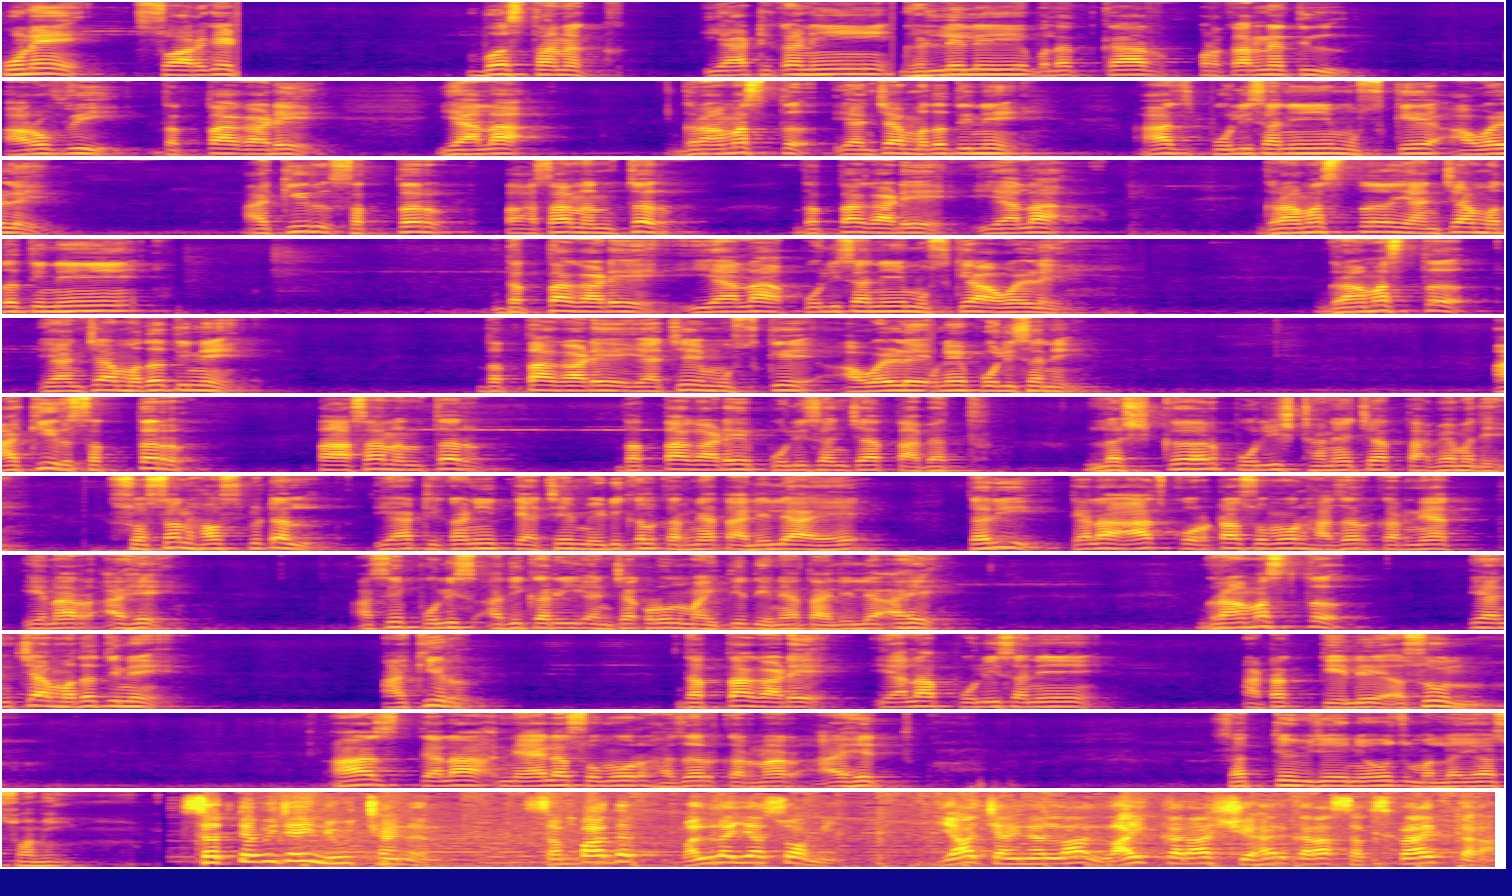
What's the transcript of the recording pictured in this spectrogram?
पुणे स्वारगेट बसस्थानक या ठिकाणी घडलेले बलात्कार प्रकरणातील आरोपी दत्ता गाडे याला ग्रामस्थ यांच्या मदतीने आज पोलिसांनी मुसके आवळले. अखेर सत्तर तासानंतर दत्ता गाडे याला ग्रामस्थ यांच्या मदतीने दत्ता गाडे याला पोलिसांनी मुसके आवळले. ग्रामस्थ यांच्या मदतीने दत्ता गाडे याचे मुसके आवळले पुणे पोलिसांनी. अखेर सत्तर तासानंतर दत्ता गाडे पोलिसांच्या ताब्यात. लष्कर पोलीस ठाण्याच्या ताब्यामध्ये. श्वसन हॉस्पिटल या ठिकाणी त्याचे मेडिकल करण्यात आलेले आहे तरी त्याला आज कोर्टासमोर हजर करण्यात येणार आहे असे पोलीस अधिकारी यांच्याकडून माहिती देण्यात आलेली आहे. ग्रामस्थ यांच्या मदतीने अखेर दत्ता गाडे याला पोलिसांनी अटक केले असून आज त्याला न्यायालयासमोर हजर करणार आहेत. Satyavijay news Mallayya Swami. Satyavijay news channel संपादक मल्लय्या स्वामी. या चॅनलला लाईक करा शेअर करा सबस्क्राईब करा.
